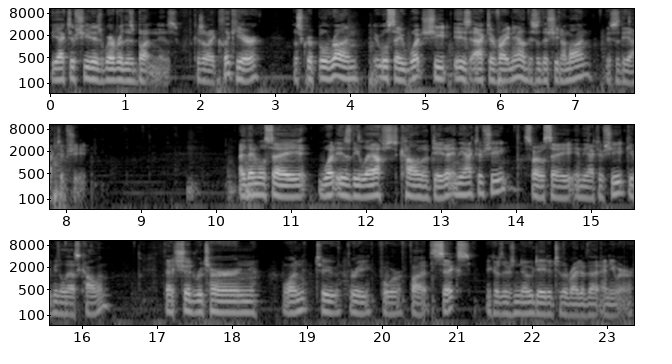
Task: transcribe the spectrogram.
The active sheet is wherever this button is. Because if I click here, the script will run. It will say what sheet is active right now. This is the sheet I'm on. This is the active sheet. I then will say what is the last column of data in the active sheet. So I will say in the active sheet, give me the last column that should return one, two, three, four, five, six, because there's no data to the right of that anywhere.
